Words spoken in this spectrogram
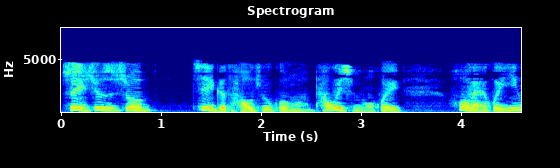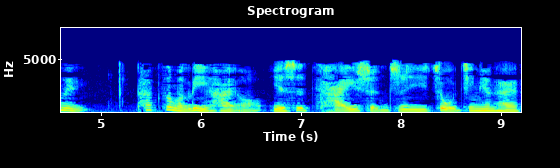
所以就是说，这个陶朱公啊，他为什么会后来会因为。他这么厉害哦，也是财神之一。这我今天才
